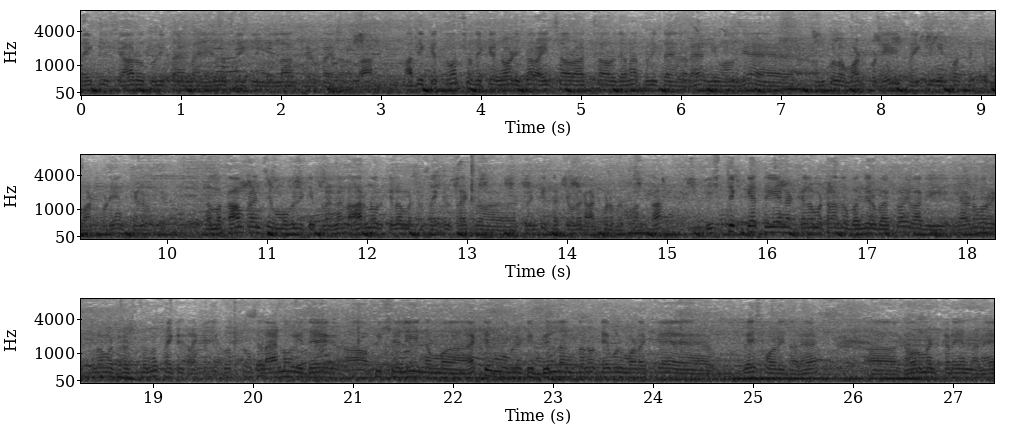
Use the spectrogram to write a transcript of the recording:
ಸೈಕ್ಲಿಸ್ಟ್ ಯಾರು ತುಳಿತಾ ಇಲ್ಲ, ಎಲ್ಲೂ ಸೈಕ್ಲಿಂಗ್ ಇಲ್ಲ ಅಂತ ಹೇಳ್ತಾ ಇದ್ದಾರಲ್ಲ, ಅದಕ್ಕೆ ತೋರಿಸೋದಕ್ಕೆ ನೋಡಿ ಸರ್ ಐದು ಸಾವಿರ, ಹತ್ತು ಸಾವಿರ ಜನ ತುಳಿತಾ ಇದ್ದಾರೆ. ನೀವು ಅವ್ರಿಗೆ ಅನುಕೂಲ ಮಾಡಿಕೊಡಿ ಸೈಕ್ಲಿಂಗ್ ಇನ್ಫ್ರಾಸ್ಟ್ರಕ್ಚರ್ ಮಾಡಿಕೊಡಿ ಅಂತ ಕೇಳೋದು ನಮ್ಮ ಕಾಂಪ್ರಹೆನ್ಸಿವ್ ಮೊಬಿಲಿಟಿ ಪ್ಲಾನಲ್ಲಿ ಆರುನೂರು kilometre cycle track twenty thirty ಒಳಗೆ ಹಾಕ್ಕೊಡ್ಬೇಕು ಅಂತ. ಇಷ್ಟಕ್ಕೆ ತ್ರೀ ಹಂಡ್ರೆಡ್ ಕಿಲೋಮೀಟರ್ ಅದು ಬಂದಿರಬೇಕು. ಇವಾಗ ಎರಡೂವರೆ ಕಿಲೋಮೀಟರ್ ಅಷ್ಟು ಸೈಕಲ್ ಟ್ರ್ಯಾಕ್ ಇವತ್ತು ಪ್ಲ್ಯಾನು ಇದೆ. ಅಫಿಷಿಯಲಿ ನಮ್ಮ ಆ್ಯಕ್ಟಿವ್ ಮೊಬಿಲಿಟಿ ಬಿಲ್ ಅಂತಲೂ ಟೇಬಲ್ ಮಾಡೋಕ್ಕೆ ಪ್ಲೇಸ್ ಮಾಡಿದ್ದಾರೆ. ಗೌರ್ಮೆಂಟ್ ಕಡೆಯಿಂದನೇ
